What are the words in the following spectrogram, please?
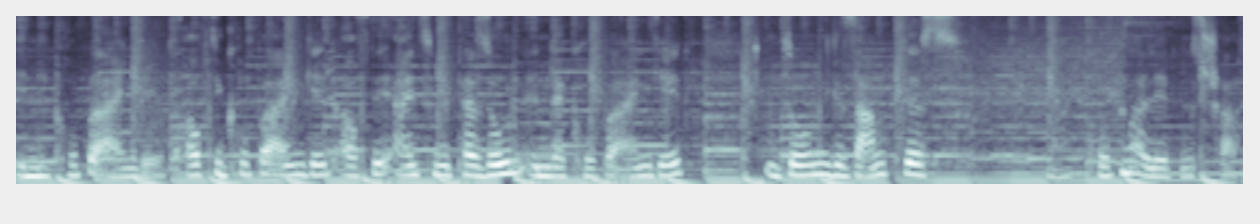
in die Gruppe eingeht, auf die Gruppe eingeht, auf die einzelne Person in der Gruppe eingeht und so ein gesamtes ja, Gruppenerlebnis schafft.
